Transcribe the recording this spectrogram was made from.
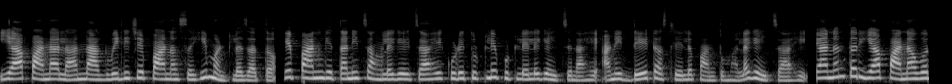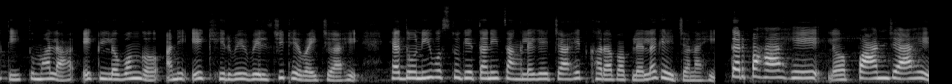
या पानाला नागवेलीचे पान असंही म्हटलं जातं. हे पान घेताना चांगलं घ्यायचं आहे कुठे तुटले फुटलेले घ्यायचे नाही आणि देठ असलेलं पान तुम्हाला घ्यायचं आहे. त्यानंतर या पानावरती तुम्हाला एक लवंग आणि एक हिरवी वेलची ठेवायची आहे. ह्या दोन्ही वस्तू घेताना चांगल्या घ्यायच्या आहेत खराब आपल्याला घ्यायच्या नाही. तर पहा हे पान जे आहे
